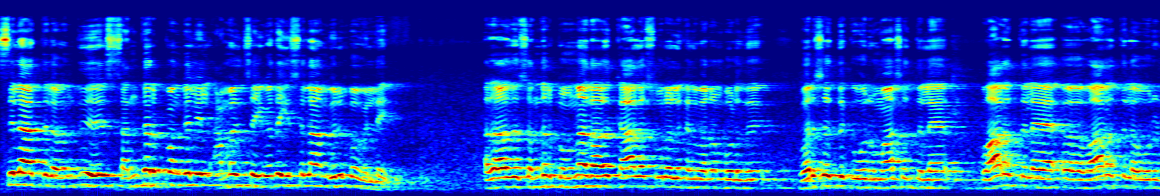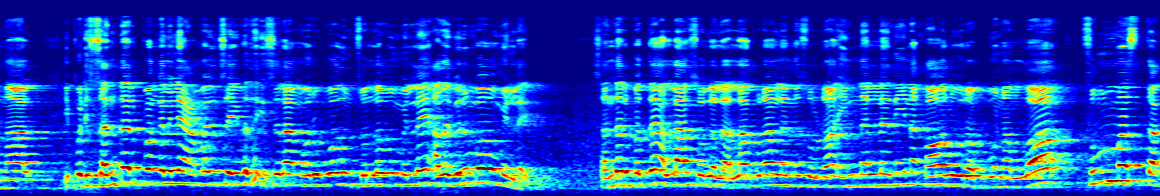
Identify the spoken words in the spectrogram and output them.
இஸ்லாத்தில் வந்து சந்தர்ப்பங்களில் அமல் செய்வதை இஸ்லாம் விரும்பவில்லை. அதாவது சந்தர்ப்பம்னா அதாவது கால சூழல்கள் வரும் பொழுது வருஷத்துக்கு ஒரு மாதத்தில் வாரத்தில் வாரத்தில் ஒரு நாள் இப்படி சந்தர்ப்பங்களிலே அமல் செய்வதை இஸ்லாம் ஒருபோதும் சொல்லவும் இல்லை அதை விரும்பவும் இல்லை. சந்தர்ப்பத்தை அல்லாஹ் சொல்லலை. அல்லாஹ் குரான் என்ன சொல்கிறான் இன்னல்லதீன காலூர் ரப்புன் நல்லா சும்மஸ்த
